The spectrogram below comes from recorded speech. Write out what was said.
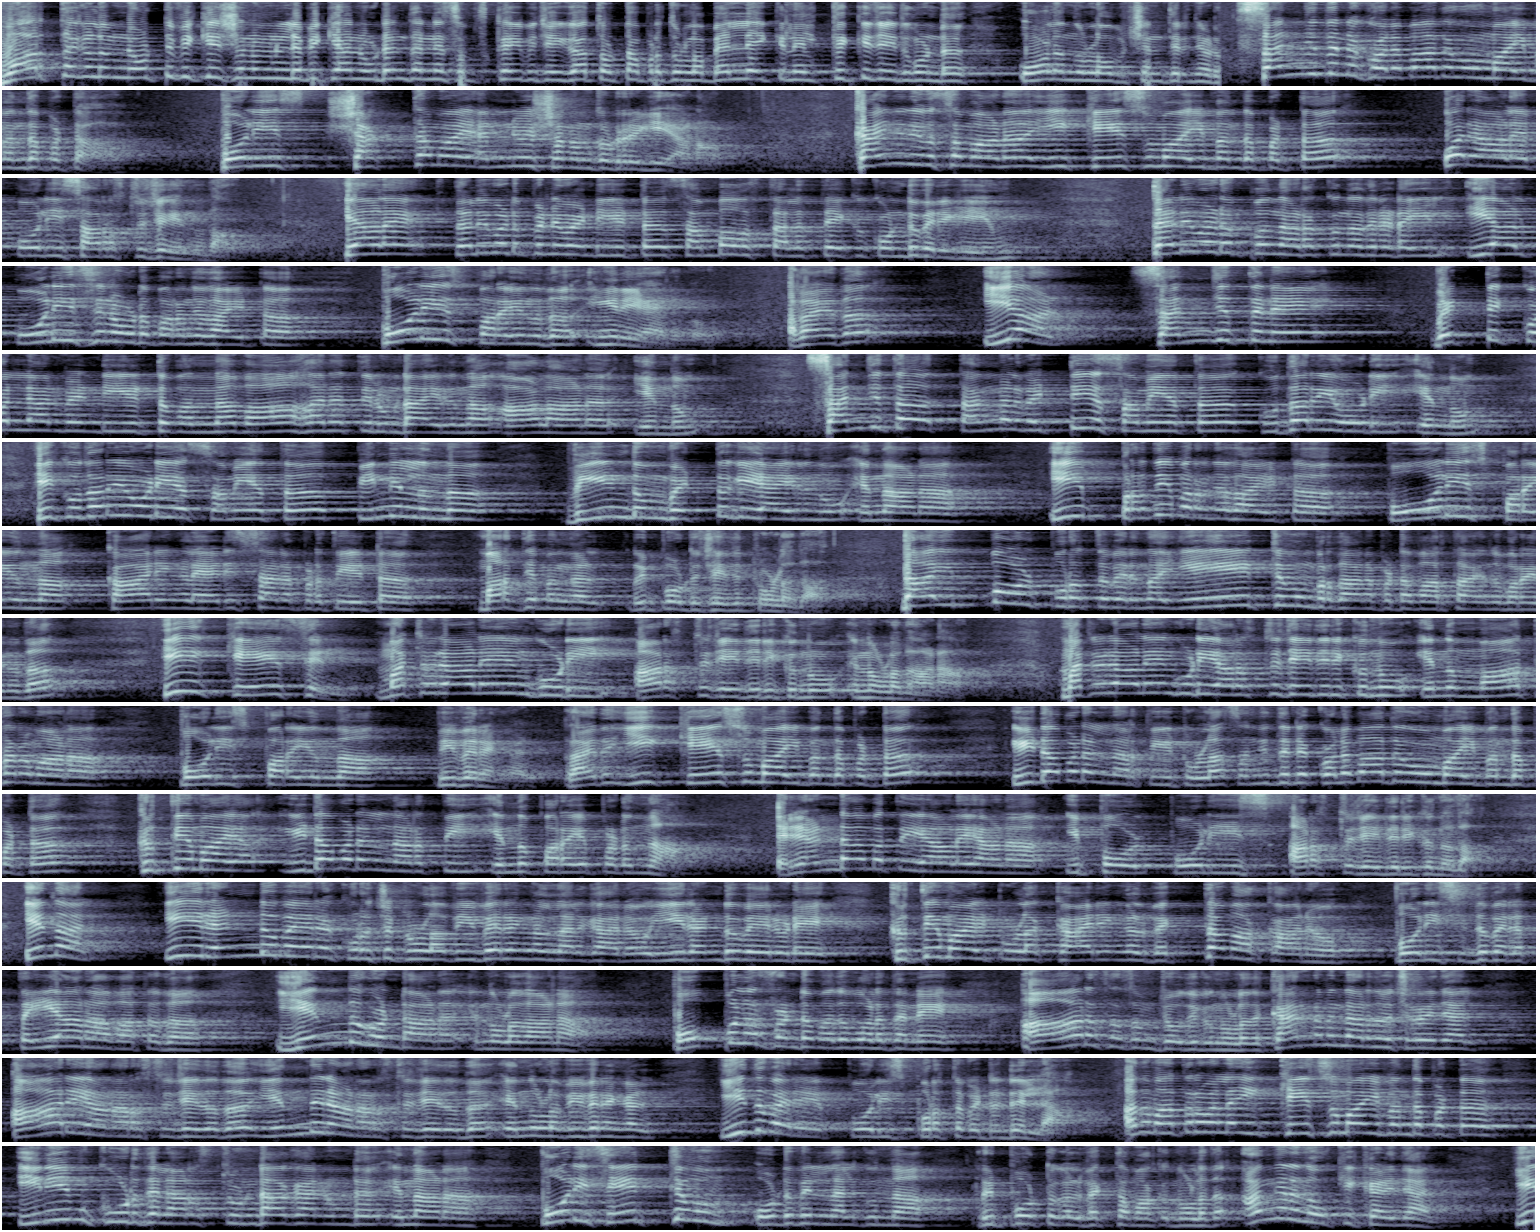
വാർത്തകളും നോട്ടിഫിക്കേഷനും ലഭിക്കാൻ ഉടൻ തന്നെ സബ്സ്ക്രൈബ് ചെയ്യുക. തൊട്ടപ്പുറത്തുള്ള ബെല്ലൈക്കനിൽ ക്ലിക്ക് ചെയ്തുകൊണ്ട് ഓൾ എന്നുള്ള ഓപ്ഷൻ തിരഞ്ഞെടുക്കും സഞ്ജിത്തിന്റെ കൊലപാതകവുമായി ബന്ധപ്പെട്ട പോലീസ് ശക്തമായ അന്വേഷണം തുടരുകയാണ്. കഴിഞ്ഞ ദിവസമാണ് ഈ കേസുമായി ബന്ധപ്പെട്ട് ഒരാളെ പോലീസ് അറസ്റ്റ് ചെയ്യുന്നത്. ഇയാളെ തെളിവെടുപ്പിന് വേണ്ടിയിട്ട് സംഭവ സ്ഥലത്തേക്ക് കൊണ്ടുവരികയും തെളിവെടുപ്പ് നടക്കുന്നതിനിടയിൽ ഇയാൾ പോലീസിനോട് പറഞ്ഞതായിട്ട് പോലീസ് പറയുന്നത് ഇങ്ങനെയായിരുന്നു. അതായത് ഇയാൾ സഞ്ജിത്തിനെ വെട്ടിക്കൊല്ലാൻ വേണ്ടിയിട്ട് വന്ന വാഹനത്തിലുണ്ടായിരുന്ന ആളാണ് എന്നും സഞ്ജിത്ത് തങ്ങൾ വെട്ടിയ സമയത്ത് കുതറിയോടി എന്നും ഈ കുതറിയോടിയ സമയത്ത് പിന്നിൽ നിന്ന് വീണ്ടും വെട്ടുകയായിരുന്നു എന്നാണ് ഈ പ്രതി പറഞ്ഞതായിട്ട് പോലീസ് പറയുന്ന കാര്യങ്ങളെ അടിസ്ഥാനപ്പെടുത്തിയിട്ട് മാധ്യമങ്ങൾ റിപ്പോർട്ട് ചെയ്തിട്ടുള്ളത്. ദാ ഇപ്പോൾ പുറത്തു വരുന്ന ഏറ്റവും പ്രധാനപ്പെട്ട വാർത്ത എന്ന് പറയുന്നത് ഈ കേസിൽ മറ്റൊരാളെയും കൂടി അറസ്റ്റ് ചെയ്തിരിക്കുന്നു എന്നുള്ളതാണ്. മറ്റൊരാളെയും കൂടി അറസ്റ്റ് ചെയ്തിരിക്കുന്നു എന്ന് മാത്രമാണ് പോലീസ് പറയുന്ന വിവരങ്ങൾ. അതായത് ഈ കേസുമായി ബന്ധപ്പെട്ട് ഇടപെടൽ നടത്തിയിട്ടുള്ള സഞ്ജിത്തിന്റെ കൊലപാതകവുമായി ബന്ധപ്പെട്ട് കൃത്യമായ ഇടപെടൽ നടത്തി എന്ന് പറയപ്പെടുന്ന രണ്ടാമത്തെ ആളെയാണ് ഇപ്പോൾ പോലീസ് അറസ്റ്റ് ചെയ്തിരിക്കുന്നത്. എന്നാൽ ഈ രണ്ടുപേരെ കുറിച്ചിട്ടുള്ള വിവരങ്ങൾ നൽകാനോ ഈ രണ്ടുപേരുടെ കൃത്യമായിട്ടുള്ള കാര്യങ്ങൾ വ്യക്തമാക്കാനോ പോലീസ് ഇതുവരെ തയ്യാറാവാത്തത് എന്തുകൊണ്ടാണ് എന്നുള്ളതാണ് പോപ്പുലർ ഫ്രണ്ടും അതുപോലെ തന്നെ ആർ എസ് എസും ചോദിക്കുന്നുള്ളത്. കാരണം എന്താണെന്ന് വെച്ച് കഴിഞ്ഞാൽ ആരെയാണ് അറസ്റ്റ് ചെയ്തത്? എന്തിനാണ് അറസ്റ്റ് ചെയ്തത്? എന്നുള്ള വിവരങ്ങൾ ഇതുവരെ പോലീസ് പുറത്തുവിട്ടിട്ടില്ല. അത് മാത്രമല്ല ഈ കേസുമായി ബന്ധപ്പെട്ട് ഇനിയും കൂടുതൽ അറസ്റ്റ് ഉണ്ടാകാനുണ്ട് എന്നാണ് പോലീസ് ഏറ്റവും ഒടുവിൽ നൽകുന്ന റിപ്പോർട്ടുകൾ വ്യക്തമാക്കുന്നുള്ളത്. അങ്ങനെ നോക്കിക്കഴിഞ്ഞാൽ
